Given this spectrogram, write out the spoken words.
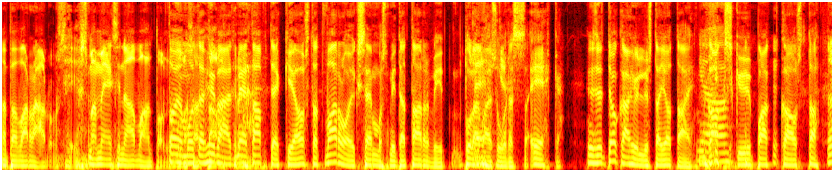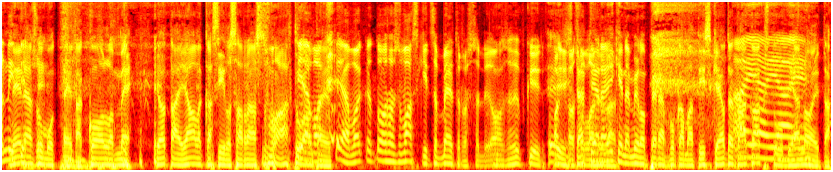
mäpä varaudun siihen. Jos mä menen sinä avaan tonne. Toi on muuten hyvä, että meet krää. apteekkiin ja ostat varoiksi semmoista, mitä tarvit tulevaisuudessa. Ehkä. Ehkä. Niin se joka hyllystä jotain. Joo. Kaksi kyypakkausta, No niin, nenäsumutteita kolme, jotain jalkasilsarasvaa Tiedä, tuolta. vaikka, tiedä, vaikka tuossa olisi vaskitsa metrossa, niin on se hy- Ei sitä tiedä hyvä. ikinä, milloin peräpukamat iskee. Otetaan Ai, kaksi ai, tuntia ai. noita.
